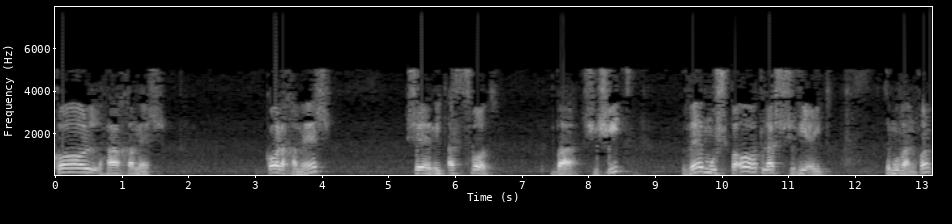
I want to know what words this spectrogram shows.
כל החמש, כל החמש שמתאספות בשישית ומושפעות לשביעית. זה מובן, נכון?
